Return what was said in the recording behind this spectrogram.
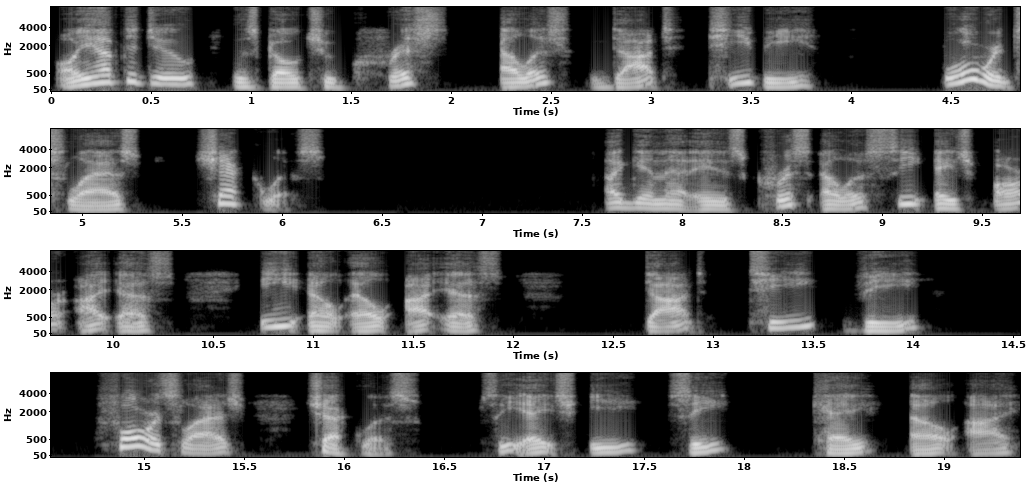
All you have to do is go to chrisellis.tv forward slash checklist. Again, that is Chris Ellis, C H R I S E L L I S dot TV forward slash checklist, C H E C K L I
